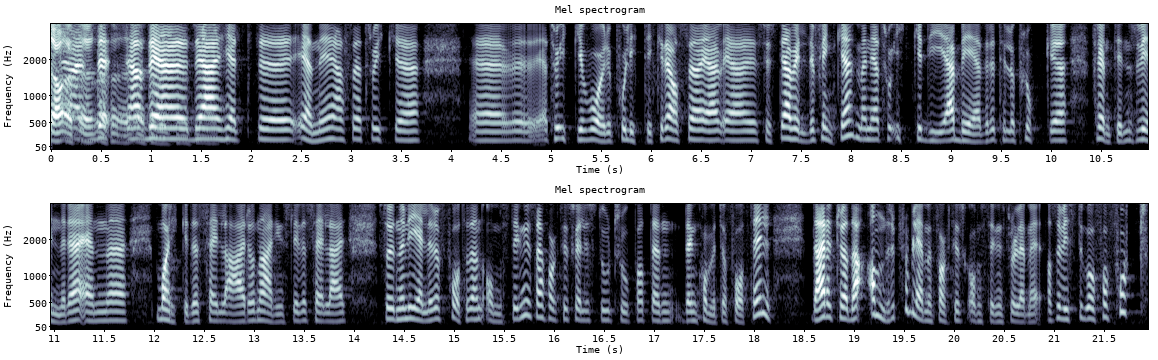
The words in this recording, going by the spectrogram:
Ja, det, ja, det, det er jeg helt enig i. Altså, jeg tror ikke Eh, jeg tror ikke våre politikere altså Jeg, jeg syns de er veldig flinke, men jeg tror ikke de er bedre til å plukke fremtidens vinnere enn eh, markedet selv er og næringslivet selv er. Så når det gjelder å få til den omstillingen, så har jeg faktisk veldig stor tro på at den, den kommer til å få til. Der tror jeg det er andre problemer, faktisk, omstillingsproblemer. Altså Hvis det går for fort,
